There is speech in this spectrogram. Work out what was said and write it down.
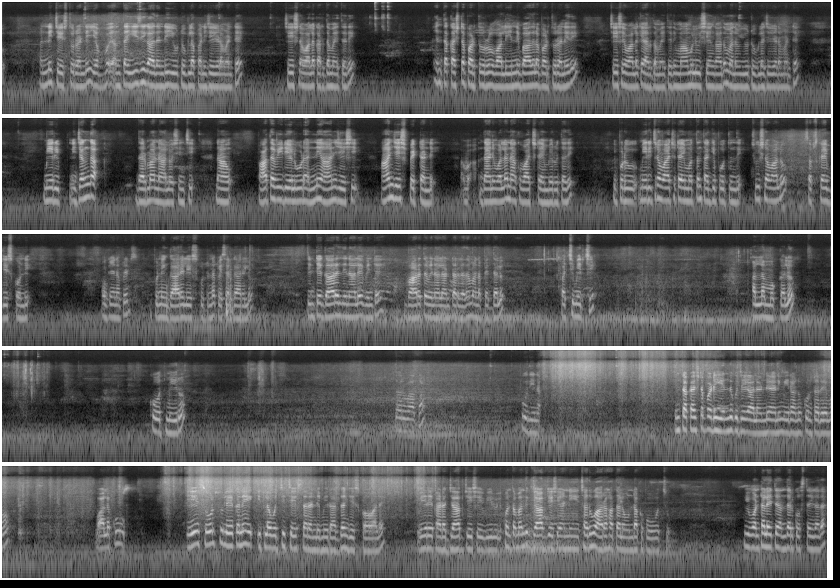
అన్నీ చేస్తురండి ఎవ అంత ఈజీ కాదండి యూట్యూబ్లో పని చేయడం అంటే. చేసిన వాళ్ళకి అర్థమవుతుంది. ఎంత కష్టపడుతుర్రో వాళ్ళు ఎన్ని బాధలు పడుతుర్రు అనేది చేసే వాళ్ళకే అర్థమవుతుంది. మామూలు విషయం కాదు మనం యూట్యూబ్లో చేయడం అంటే. మీరు నిజంగా ధర్మాన్ని ఆలోచించి నా పాత వీడియోలు కూడా అన్నీ ఆన్ చేసి ఆన్ చేసి పెట్టండి. దానివల్ల నాకు వాచ్ టైం పెరుగుతుంది. ఇప్పుడు మీరు ఇచ్చిన వాచ్ టైం మొత్తం తగ్గిపోతుంది. చూసిన వాళ్ళు సబ్స్క్రైబ్ చేసుకోండి. ఓకేనా ఫ్రెండ్స్? ఇప్పుడు నేను గారెలు వేసుకుంటున్నా పెసర గారెలు. తింటే గారెలు తినాలి వింటే భారత వినాలి అంటారు కదా మన పెద్దలు. పచ్చిమిర్చి అల్లం ముక్కలు కొత్తిమీర తరువాత పుదీనా. ఇంత కష్టపడి ఎందుకు చేయాలండి అని మీరు అనుకుంటారేమో. వాళ్ళకు ఏ సోర్స్ లేకనే ఇట్లా వచ్చి చేస్తారండి మీరు అర్థం చేసుకోవాలి. వేరే కాడ జాబ్ చేసే వీలు కొంతమందికి జాబ్ చేసే అన్ని చదువు అర్హతలు ఉండకపోవచ్చు. ఈ వంటలు అయితే అందరికి వస్తాయి కదా.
